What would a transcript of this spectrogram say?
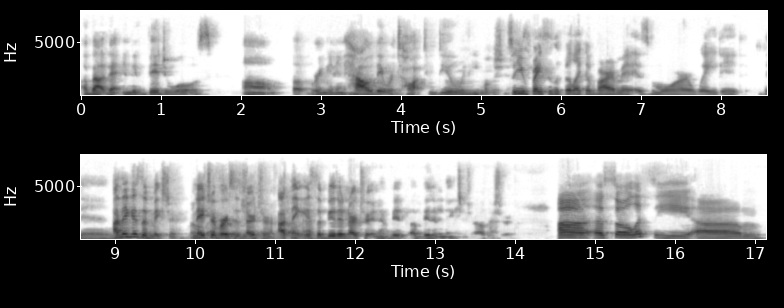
about that individual's um, upbringing and how they were taught to deal with Mhm. emotions. So you basically feel like environment is more weighted than I think it's a mixture, Okay, nature versus nurture. I think okay. it's a bit of nurture and a bit a bit of nature for sure. Uh, uh, so let's see. Um,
